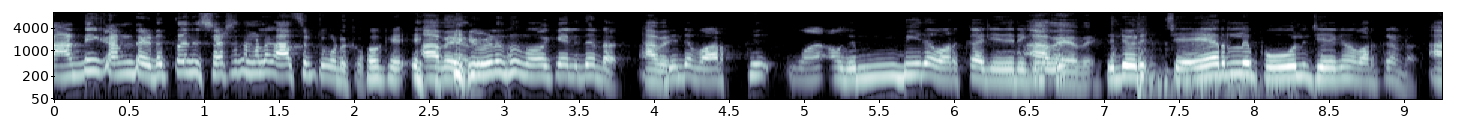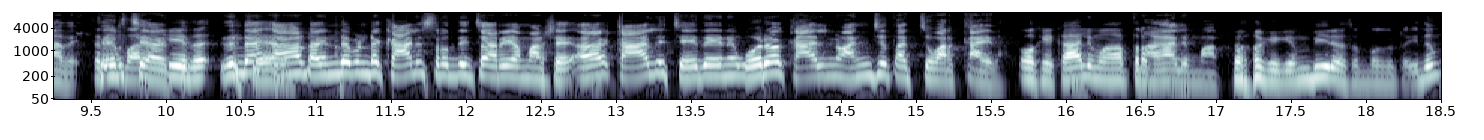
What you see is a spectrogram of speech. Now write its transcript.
തടി കണ്ടെടുത്തതിന് ശേഷം നമ്മൾ ഗ്ലാസ് ഇട്ട് കൊടുക്കും. അതെ, ഇവിടുന്ന് നോക്കിയാൽ ഇതുണ്ടോ? ഇതിന്റെ വർക്ക് ഗംഭീര വർക്കാണ് ചെയ്തിരിക്കുന്നത്. ഇതിന്റെ ഒരു ചെയറിൽ പോലും ചെയ്തിരിക്കുന്ന വർക്ക് ഉണ്ടോ? അതെ തീർച്ചയായിട്ടും. ഇതിന്റെ ആ ഡൈനിങ് ടേബിളിന്റെ കാൽ ശ്രദ്ധിച്ചറിയാം മാഷെ. ആ കാൽ ചെയ്തതിന് ഓരോ കാലിനും അഞ്ച് തച്ച് വർക്കായത് ഓക്കെ കാൽ മാത്രം. കാൽ മാത്രം. ഓക്കെ ഗംഭീര സംഭവം കിട്ടും. ഇതും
